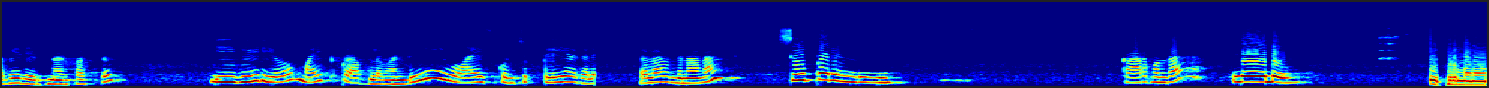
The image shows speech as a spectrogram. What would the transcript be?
అభి తింటున్నాడు ఫస్ట్. ఈ వీడియో మైక్ ప్రాబ్లం అండి. వాయిస్ కొంచెం క్లియర్గా ఎలా ఉంది నాన్న? సూపర్ ఉంది. కారం ఉందా? లేదు. ఇప్పుడు మనం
